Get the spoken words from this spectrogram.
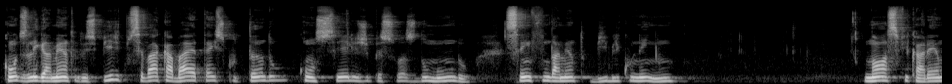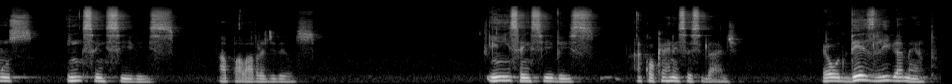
com o desligamento do espírito, você vai acabar até escutando conselhos de pessoas do mundo, sem fundamento bíblico nenhum. Nós ficaremos insensíveis à palavra de Deus e insensíveis a qualquer necessidade. É o desligamento.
